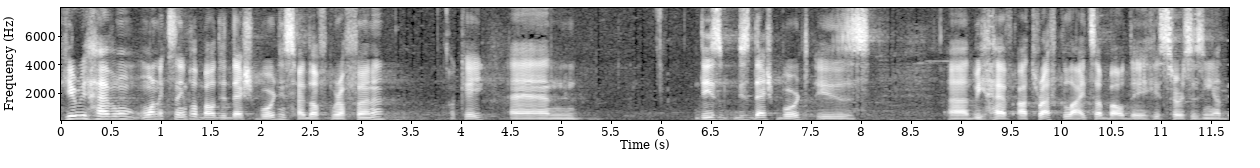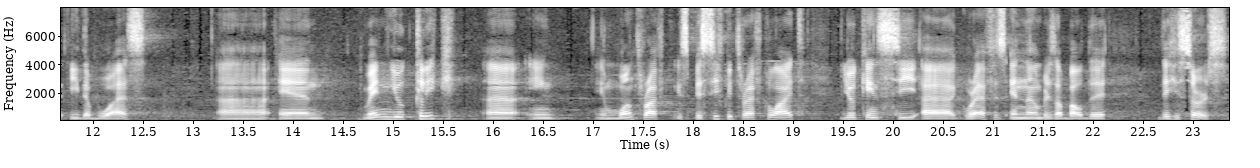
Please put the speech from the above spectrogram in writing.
here we have um, one example about the dashboard inside of Grafana. Okay, and this this dashboard is uh, we have a traffic lights about the resources in AWS, uh, and when you click uh, in in one traffic specific traffic light, you can see uh, graphs and numbers about the the resource.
